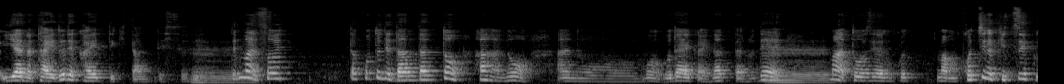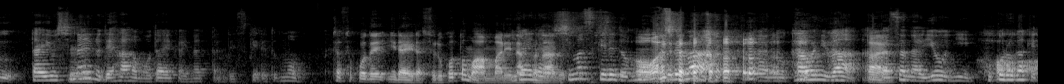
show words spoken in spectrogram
嫌な態度で帰ってきたんですよね。うん。でまあそういったことでだんだんと母の、あのもう穏やかになったので、うん。まあ当然こ,、まあ、こっちがきつく対応しないので母も穏やかになったんですけれども、じゃあそこでイライラすることもあんまりイライなくなるラしますけれどもあそれは あの顔にははい。出さないように心がけてい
